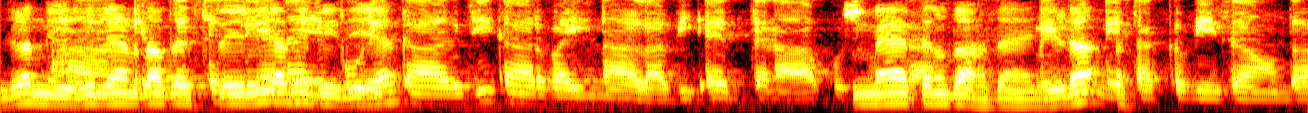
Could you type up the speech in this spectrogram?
ਜਿਹੜਾ ਨਿਊਜ਼ੀਲੈਂਡ ਦਾ ਤੇ ਆਸਟ੍ਰੇਲੀਆ ਦੇ ਵੀਜ਼ੇ ਆ। ਕਾਗਜ਼ੀ ਕਾਰਵਾਈ ਨਾਲ ਆ ਵੀ ਏਦਾਂ ਨਾ ਕੁਝ ਮੈਂ ਤੈਨੂੰ ਦੱਸਦਾ ਜਿਹੜਾ ਮਹੀਨੇ ਤੱਕ ਵੀਜ਼ਾ ਆਉਂਦਾ।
